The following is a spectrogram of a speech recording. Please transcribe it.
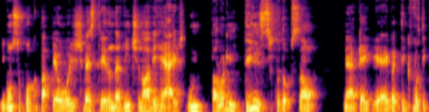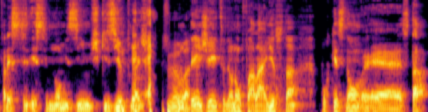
e vamos supor que o papel hoje estivesse tradando a 29 reais. O valor intrínseco da opção né? Que aí, aí, vai ter que, vou ter que falar esse, esse nomezinho esquisito, mas não tem jeito de eu não falar isso, tá? Porque senão é, está,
